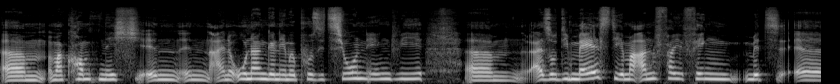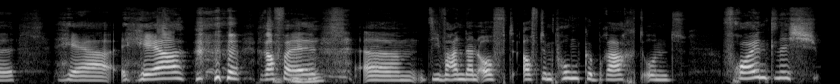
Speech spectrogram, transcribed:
ähm, man kommt nicht in, in eine unangenehme Position irgendwie. Ähm, also die Mails, die immer anfingen mit äh, Herr, Herr Raphael, ähm, die waren dann oft auf den Punkt gebracht und freundlich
